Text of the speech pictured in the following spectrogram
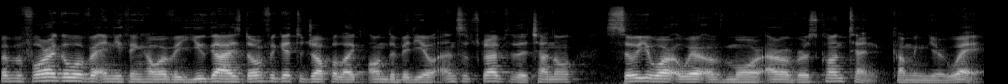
But before I go over anything, however, you guys don't forget to drop a like on the video and subscribe to the channel so you are aware of more Arrowverse content coming your way.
